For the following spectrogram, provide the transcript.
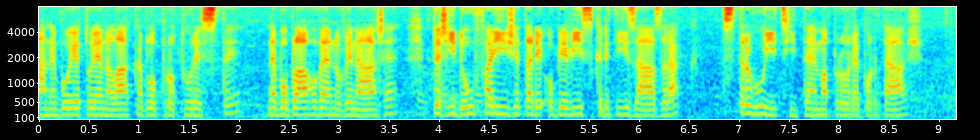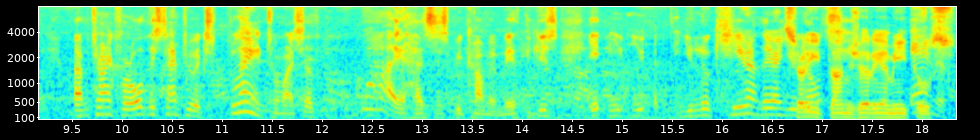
A nebo je to jen lákadlo pro turisty nebo bláhové novináře, kteří doufají, že tady objeví skrytý zázrak, strhující téma pro reportáž? I'm trying for all this time to explain to myself why has this become a myth? Because it, you, you, Celý Tanžer je mýtus.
